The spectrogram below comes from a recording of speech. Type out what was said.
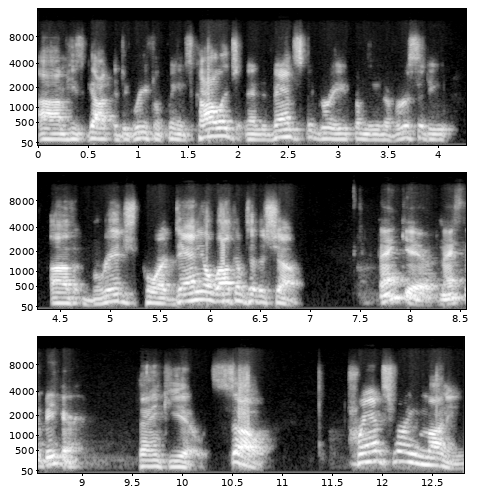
Um, he's got a degree from Queens College and an advanced degree from the University of Bridgeport. Daniel, welcome to the show. Thank you. Nice to be here. Thank you. So, transferring money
